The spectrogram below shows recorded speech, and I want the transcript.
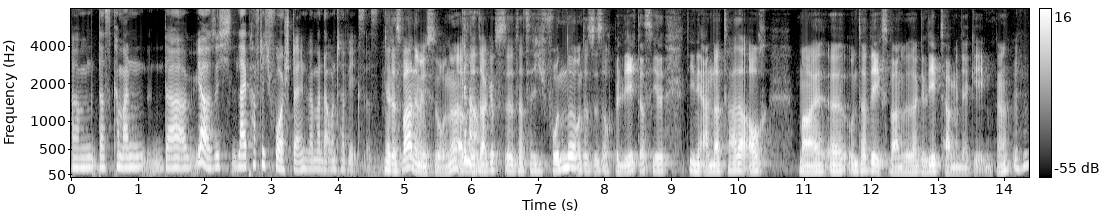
Ähm, das kann man da ja sich leibhaftig vorstellen, wenn man da unterwegs ist. Ja, das war nämlich so. Ne? Also genau. da, da gibt es äh, tatsächlich Funde und das ist auch belegt, dass hier die Neandertaler auch mal äh, unterwegs waren oder da gelebt haben in der Gegend. Ne? Mhm.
